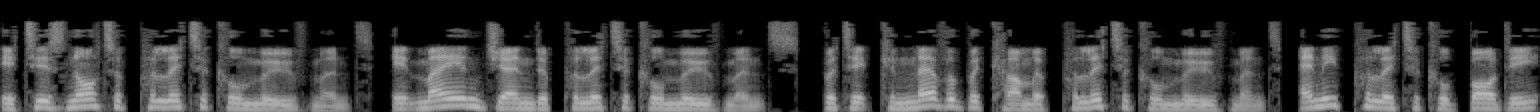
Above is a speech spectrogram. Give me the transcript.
It is not a political movement, it may engender political movements, but it can never become a political movement. Any political body,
